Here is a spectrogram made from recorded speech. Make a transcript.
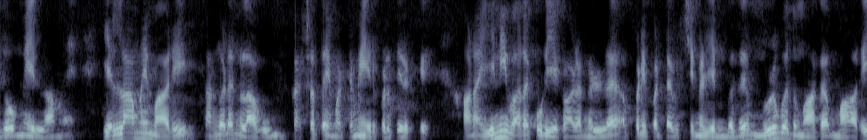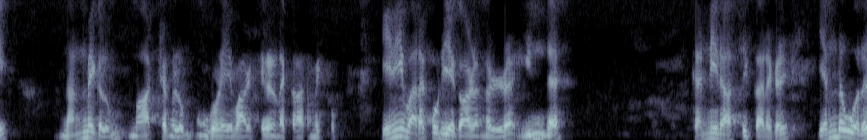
எதுவுமே இல்லாம எல்லாமே மாறி சங்கடங்களாகவும் கஷ்டத்தை மட்டுமே ஏற்படுத்தியிருக்கு. ஆனா இனி வரக்கூடிய காலங்கள்ல அப்படிப்பட்ட விஷயங்கள் என்பது முழுவதுமாக மாறி நன்மைகளும் மாற்றங்களும் உங்களுடைய வாழ்க்கையில நடக்க ஆரம்பிக்கும். இனி வரக்கூடிய காலங்கள்ல இந்த கன்னிராசிக்காரர்கள் எந்த ஒரு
